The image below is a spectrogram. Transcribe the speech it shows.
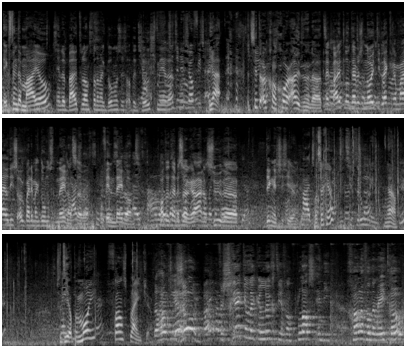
Ik vind de mayo in het buitenland van de McDonald's is altijd zo smerig. Er nu zo vies uit. Ja, het ziet er ook gewoon goor uit inderdaad. In het buitenland hebben ze nooit die lekkere mayo die ze ook bij de McDonald's in het Nederlands hebben. Of in Nederland. Altijd hebben ze rare, zure dingetjes hier. Wat zeg je? Citroen in. Ja. We zitten hier op een mooi Frans pleintje. Er hangt zo'n verschrikkelijke lucht hier van plas in die gangen van de metro.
